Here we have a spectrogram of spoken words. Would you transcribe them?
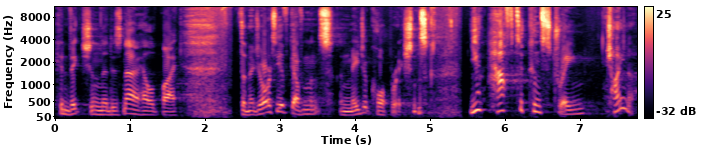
conviction that is now held by the majority of governments and major corporations, you have to constrain China.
